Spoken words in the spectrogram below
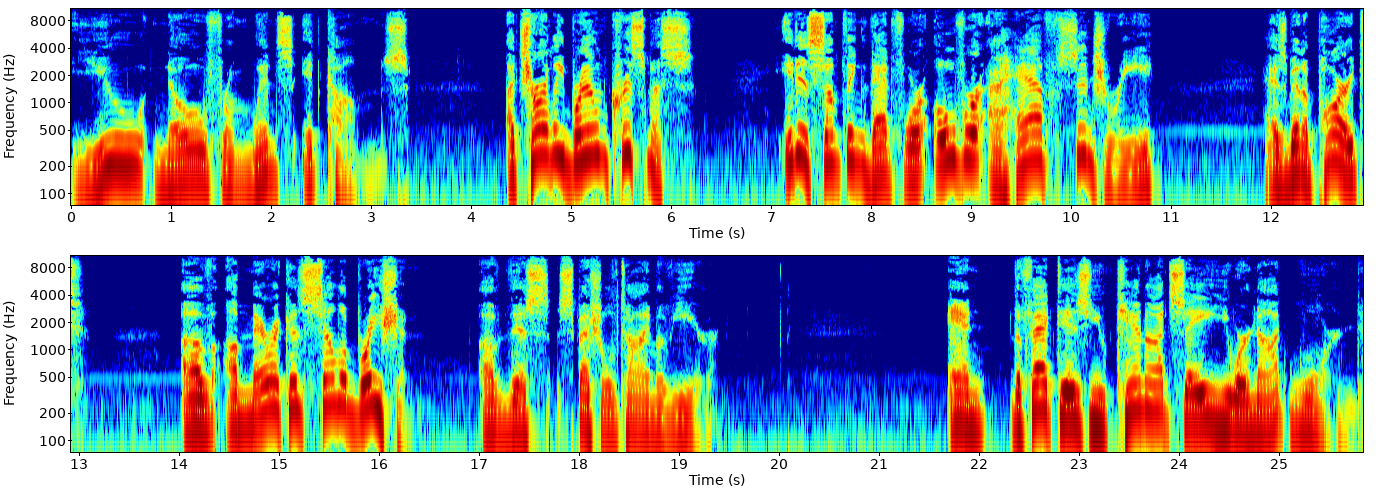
you know from whence it comes. A Charlie Brown Christmas. It is something that for over a half century has been a part of America's celebration of this special time of year. And the fact is, you cannot say you were not warned.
